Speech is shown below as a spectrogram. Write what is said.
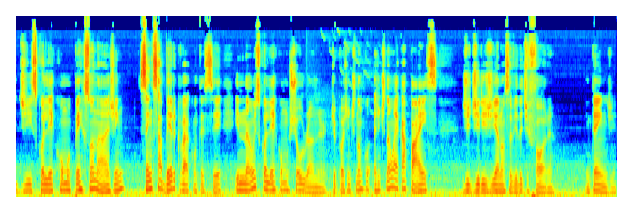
de escolher como personagem sem saber o que vai acontecer e não escolher como showrunner. Tipo, a gente não, a gente não é capaz de dirigir a nossa vida de fora. Entende?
